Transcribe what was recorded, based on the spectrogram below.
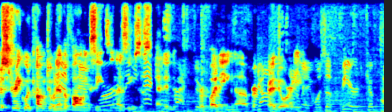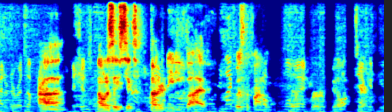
streak would come to an end the following season as he was suspended for fighting uh, Brad Daugherty. was a feared competitor at the Uh. I want to say 685 was the final for, for Bill. Second year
